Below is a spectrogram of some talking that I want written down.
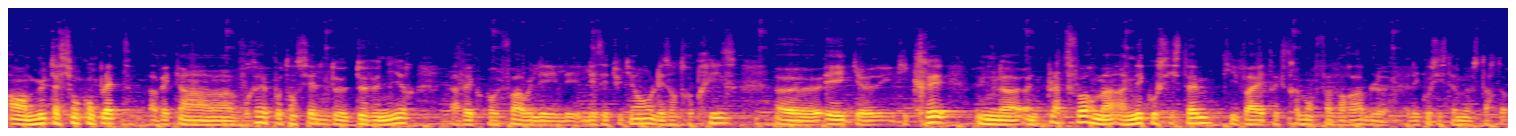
en mutation complète, avec un vrai potentiel de devenir, avec encore une fois les, étudiants, les entreprises, euh, et qui crée une, plateforme, un écosystème qui va être extrêmement favorable à l'écosystème start-up.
